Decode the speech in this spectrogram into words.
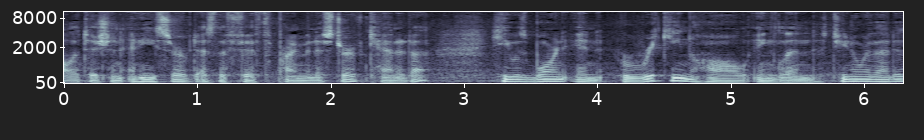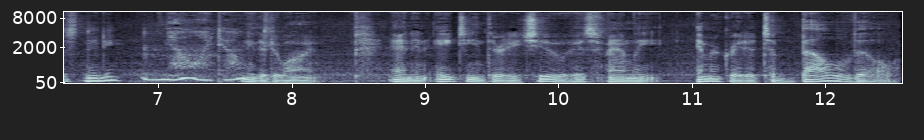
politician and he served as the fifth Prime Minister of Canada. He was born in Rickinghall, England. Do you know where that is, Nidhi? No, I don't. Neither do I. And in 1832, his family immigrated to Belleville,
